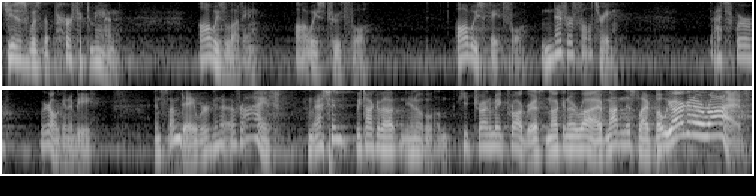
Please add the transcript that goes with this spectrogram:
Jesus was the perfect man, always loving, always truthful, always faithful, never faltering. That's where we're all going to be. And someday we're going to arrive. Imagine we talk about, you know, keep trying to make progress, not going to arrive, not in this life, but we are going to arrive.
